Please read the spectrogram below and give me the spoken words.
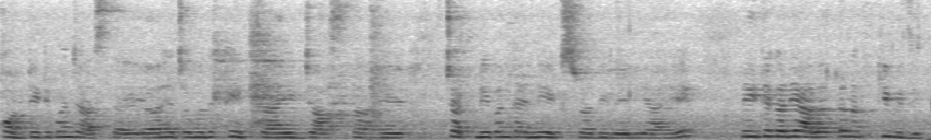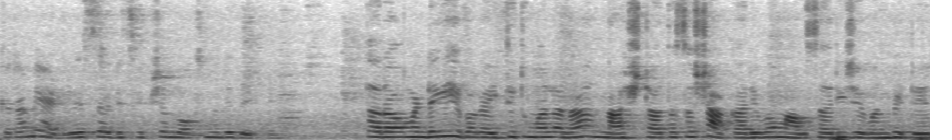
क्वांटिटी पण जास्त आहे. ह्याच्यामध्ये ठेचा एक जास्त आहे चटणी पण त्यांनी एक्स्ट्रा दिलेली आहे. तर इथे कधी आलात तर नक्की व्हिजिट करा. मी ॲड्रेस डिस्क्रिप्शन बॉक्समध्ये देते. तर मंडळी हे बघा इथे तुम्हाला ना नाश्ता तसं शाकाहारी व मांसाहारी जेवण भेटेल.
